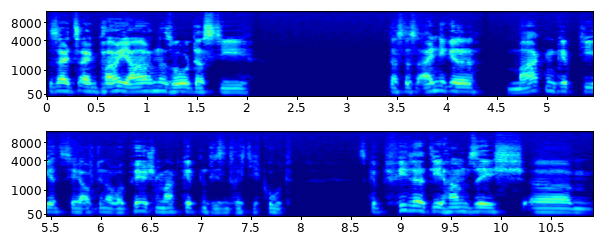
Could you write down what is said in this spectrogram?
es seit ein paar Jahren so, dass die, dass es einige Marken gibt, die jetzt hier auf den europäischen Markt gibt und die sind richtig gut. Es gibt viele, die haben sich, ähm,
